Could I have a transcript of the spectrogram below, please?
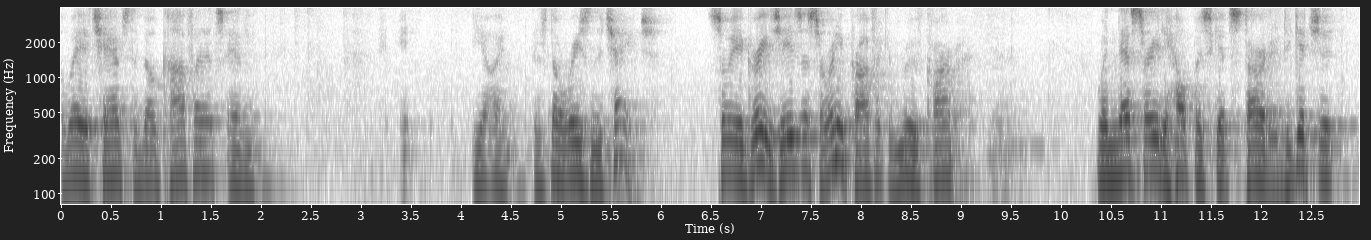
away a chance to build confidence and you know, and there's no reason to change. So we agree, Jesus or any prophet can remove karma when necessary to help us get started, to get you,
